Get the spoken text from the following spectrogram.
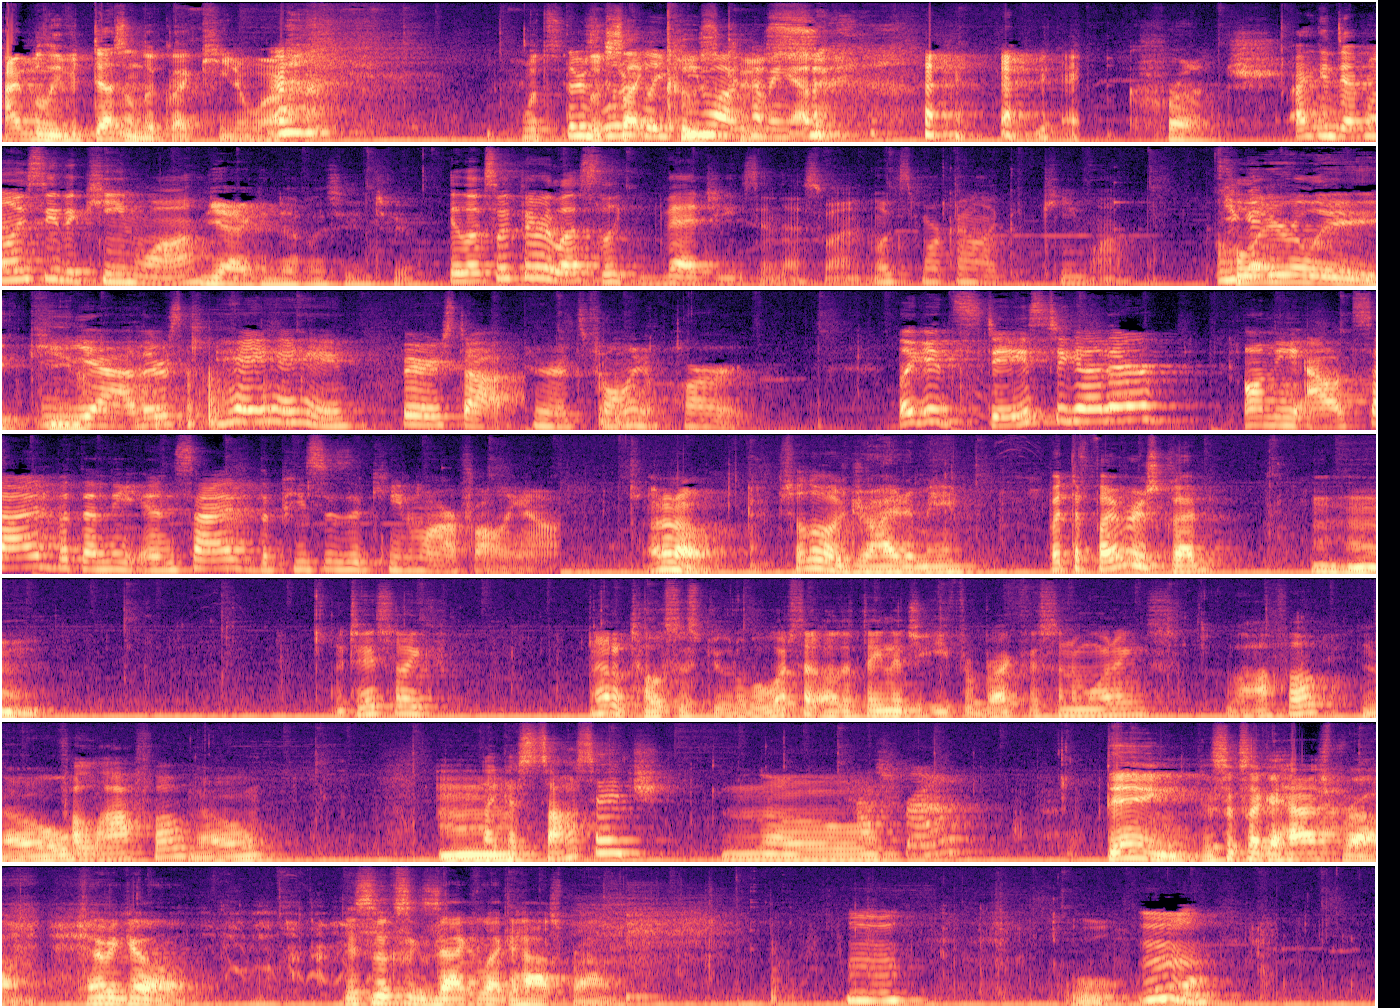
I believe it doesn't look like quinoa. What's There's looks literally like quinoa coming out of it. Crunch. I can definitely see the quinoa. Yeah, I can definitely see it too. It looks like there are less like veggies in this one. It looks more kind of like quinoa. You can- Clearly quinoa. Yeah, there's. Hey, hey, hey. Barry, stop. Here, it's falling apart. Like it stays together on the outside, but then the inside, the pieces of quinoa are falling out. I don't know. It's a little dry to me, but the flavor is good. Mm-hmm. It tastes like not a toaster strudel, but what's that other thing that you eat for breakfast in the mornings? Waffle, No. falafel, No. Mm, like a sausage. no. Hash brown? Dang! This looks like a hash brown. There we go. This looks exactly like a hash brown. Ooh.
